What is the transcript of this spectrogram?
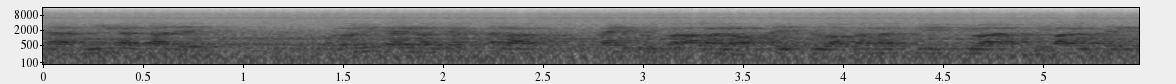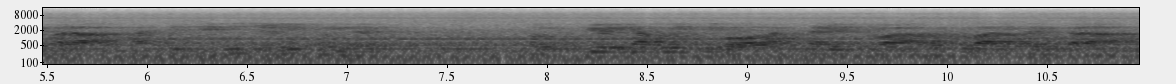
た新潟です。お乗り換えのお客様、快速浜の配津若松行きは2番線から8時22分です。特急101号発車行きは6番線から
